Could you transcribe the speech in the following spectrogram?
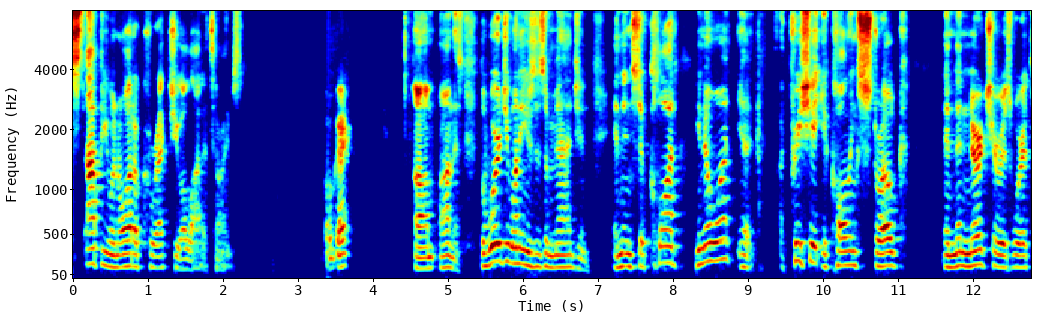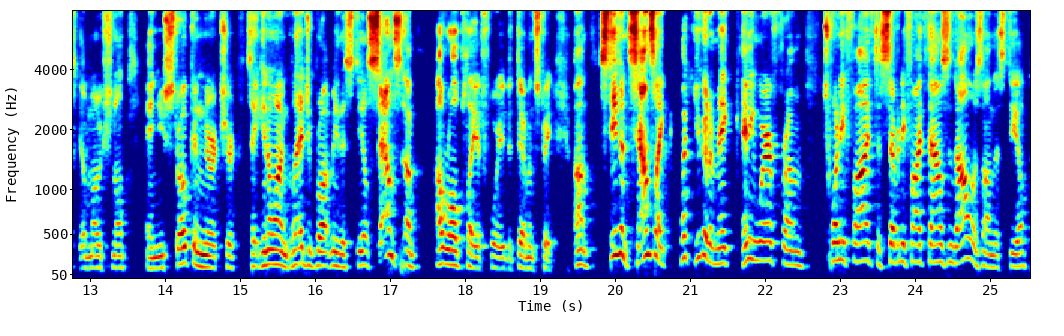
stop you and auto correct you a lot of times Okay. um, on this. The word you want to use is imagine. And then so Claude, you know what? Yeah, appreciate you calling stroke. And then nurture is where it's emotional and you stroke and nurture. Say, you know what? I'm glad you brought me this deal. Sounds, um, I'll role play it for you to demonstrate. Um, Stephen, sounds like what you're going to make anywhere from 25 to $75,000 on this deal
